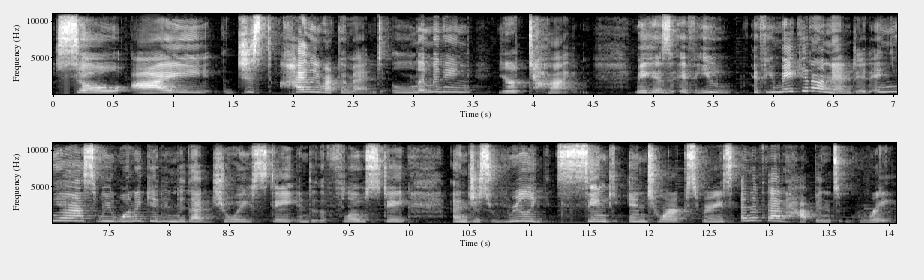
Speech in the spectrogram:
So I just highly recommend limiting your time because if you if you make it unended and yes we want to get into that joy state into the flow state and just really sink into our experience and if that happens great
